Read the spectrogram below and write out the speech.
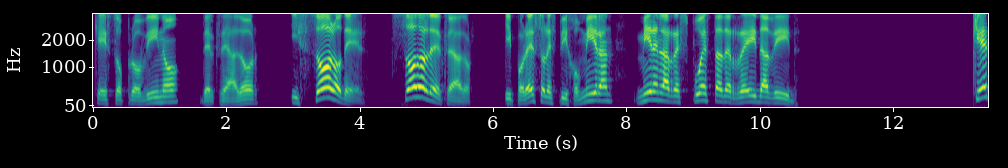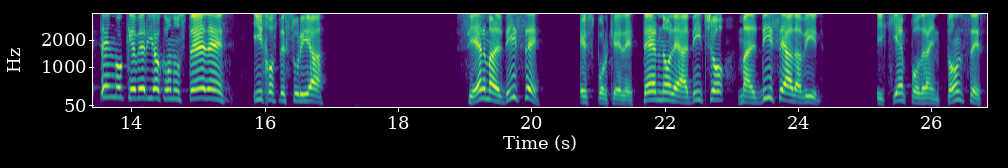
que eso provino del Creador y solo de él, solo del Creador. Y por eso les dijo, miran, miren la respuesta del rey David. ¿Qué tengo que ver yo con ustedes, hijos de Suria? Si él maldice, es porque el Eterno le ha dicho, maldice a David. ¿Y quién podrá entonces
